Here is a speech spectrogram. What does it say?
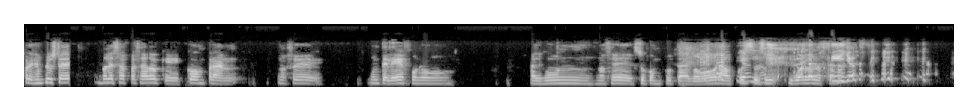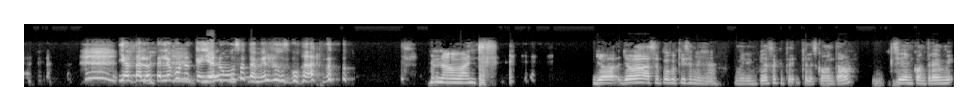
Por ejemplo, ¿ustedes no les ha pasado que compran, no sé, un teléfono, algún, no sé, su computadora o cosas no. así y guardan las cajas? Sí, yo sí. Y hasta los teléfonos que ya no uso también los guardo. No manches. Yo, yo hace poco que hice mi, mi limpieza que, te- que les comentaba. Sí, encontré mi-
